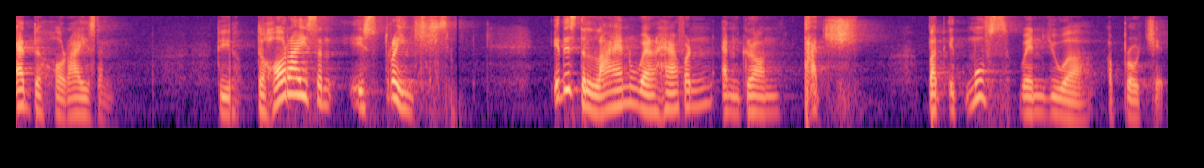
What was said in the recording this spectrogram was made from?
at the horizon. The, the horizon is strange. It is the line where heaven and ground touch, but it moves when you are approach it.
